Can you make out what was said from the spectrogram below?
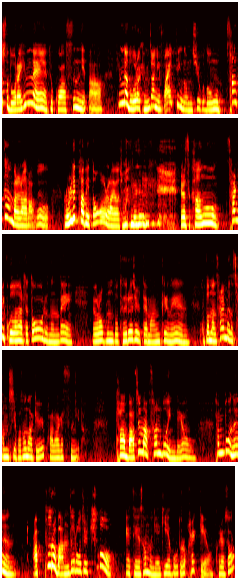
소녀시대 노래 힘내 듣고 왔습니다. 힘내 노래 굉장히 파이팅 넘치고 너무 상큼 발랄하고 롤리팝이 떠올라요 저는. 그래서 간혹 삶이 고단할 때 떠오르는데 여러분도 들으실 때만큼은 고단한 삶에서 잠시 벗어나길 바라겠습니다. 다음 마지막 3부인데요. 3부는 앞으로 만들어질 추억에 대해서 한번 얘기해 보도록 할게요. 그래서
